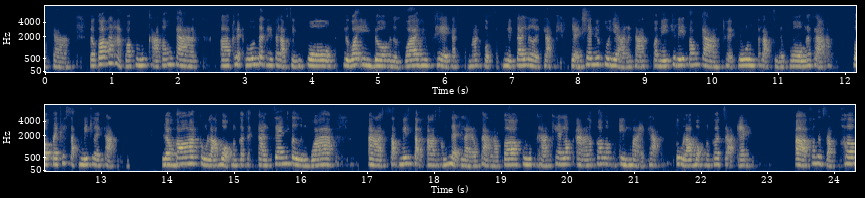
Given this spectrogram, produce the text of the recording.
ริการ แล้วก็ถ้าหากว่าคุณลูกค้าต้องการ เทรดหุ้นในตลาดสิงคโปร์หรือว่าอินโด หรือว่า UK ค่ะสามารถกด submit ได้เลยค่ะ อย่างเช่นยกตัวอย่างนะคะ ตอนนี้คิริต้องการเทรดหุ้นตลาดสิงคโปร์นะคะกดไปที่ submit เลยค่ะ แล้วก็ตัวระบบมันก็จะการแจ้งเตือนว่าอ่าสับอ่าสำเร็จแล้วค่ะ แล้วก็คุณลูกค้าแค่ล็อกอาแล้วก็ล็อกอินใหม่ค่ะตัวระบบมันก็จะ add อ่าเข้าศึกษาเพิ่ม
